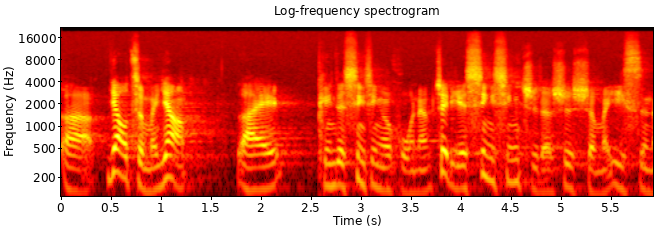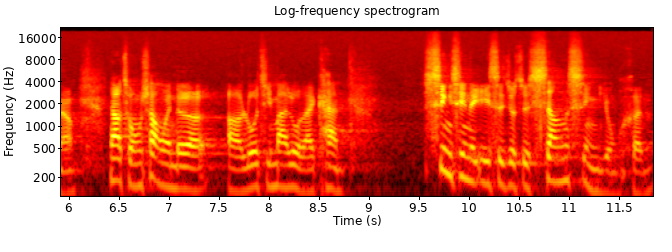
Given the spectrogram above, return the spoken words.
呃要怎么样来凭着信心而活呢？这里的信心指的是什么意思呢？那从上文的呃逻辑脉络来看，信心的意思就是相信永恒，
